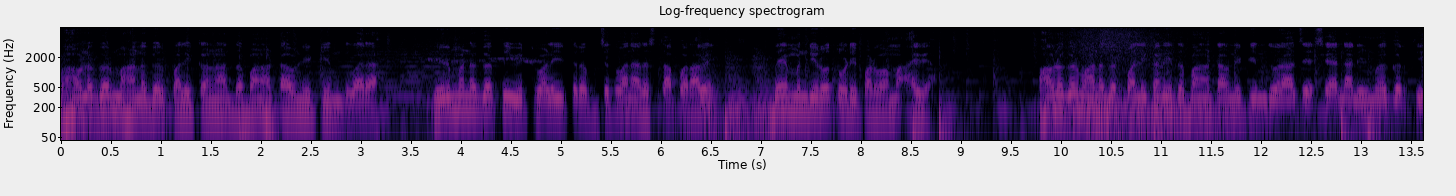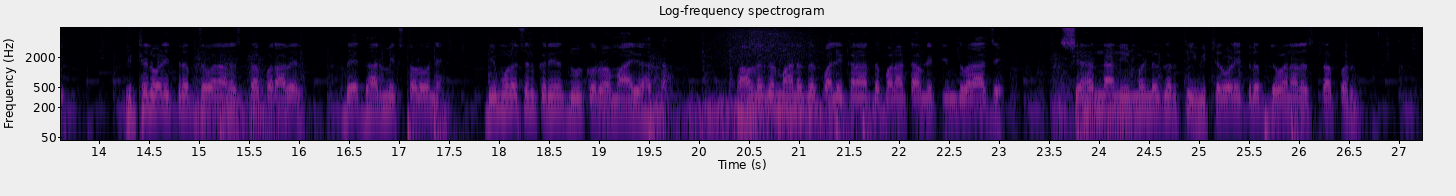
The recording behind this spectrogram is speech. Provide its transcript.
ભાવનગર મહાનગરપાલિકાના દબાણ હટાવની ટીમ દ્વારા નિર્મનગરથી વિઠવાળી તરફ જતવાના રસ્તા પર આવેલ બે મંદિરો તોડી પાડવામાં આવ્યા. ભાવનગર મહાનગરપાલિકાની દબાણ હટાવની ટીમ દ્વારા આજે શહેરના નિર્મનગરથી વિઠ્ઠલવાડી તરફ જવાના રસ્તા પર આવેલ બે ધાર્મિક સ્થળોને ડિમોલેશન કરીને દૂર કરવામાં આવ્યા હતા. ભાવનગર મહાનગરપાલિકાના દબાણ હટાવની ટીમ દ્વારા આજે શહેરના નિર્મળનગરથી વિઠ્ઠલવાડી તરફ જવાના રસ્તા પર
